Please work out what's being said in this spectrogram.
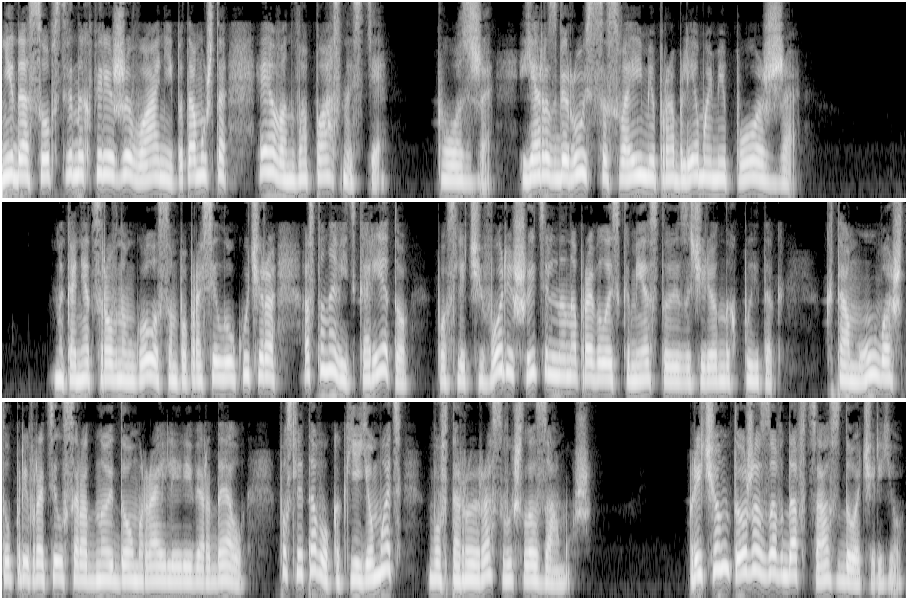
Не до собственных переживаний, потому что Эван в опасности. Позже. Я разберусь со своими проблемами позже. Наконец ровным голосом попросила у кучера остановить карету, после чего решительно направилась к месту изощренных пыток, к тому, во что превратился родной дом Райли Ривердел после того, как ее мать во второй раз вышла замуж. Причем тоже за вдовца с дочерью,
